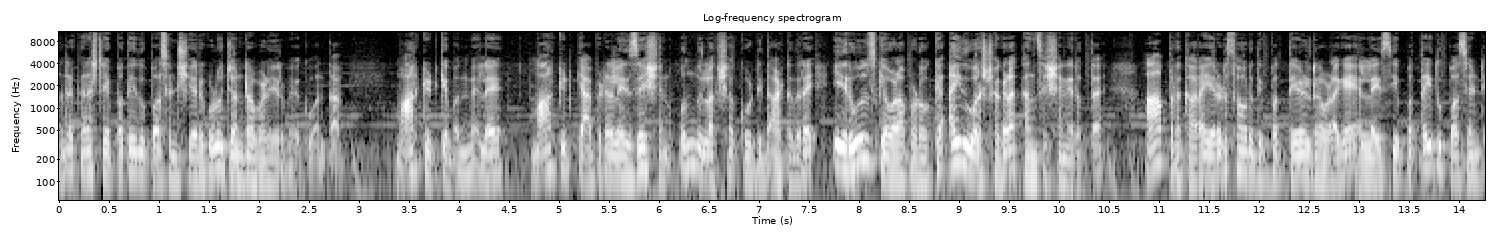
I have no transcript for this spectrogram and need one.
ಅಂದರೆ ಕನಿಷ್ಠ ಇಪ್ಪತ್ತೈದು ಪರ್ಸೆಂಟ್ ಶೇರುಗಳು ಜನರ ಬಳಿ ಇರಬೇಕು ಅಂತ. ಮಾರ್ಕೆಟ್ಗೆ ಬಂದಮೇಲೆ ಮಾರ್ಕೆಟ್ ಕ್ಯಾಪಿಟಲೈಸೇಷನ್ ಒಂದು ಲಕ್ಷ ಕೋಟಿ ದಾಟಿದ್ರೆ ಈ ರೂಲ್ಸ್ಗೆ ಒಳಪಡೋಕೆ ಐದು ವರ್ಷಗಳ ಕನ್ಸೆಷನ್ ಇರುತ್ತೆ. ಆ ಪ್ರಕಾರ ಎರಡು ಸಾವಿರದ ಇಪ್ಪತ್ತೇಳರ ಒಳಗೆ ಎಲ್ ಐ ಸಿ ಇಪ್ಪತ್ತೈದು ಪರ್ಸೆಂಟ್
